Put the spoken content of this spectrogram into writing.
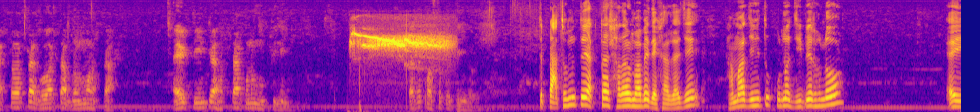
আত্মহত্যা গোহত্যা ব্রহ্মহত্যা এই তিনটে হত্যার কোনো মুক্তি নেই। তাকে কষ্ট করতেই হবে। তো প্রাথমিক তো একটা সাধারণভাবে দেখা যায় যে আমার যেহেতু কোনো জীবের হলো এই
